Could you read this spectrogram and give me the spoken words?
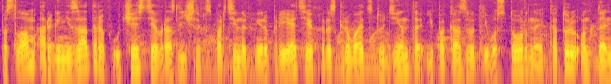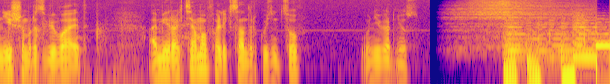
По словам организаторов, участие в различных спортивных мероприятиях раскрывает студента и показывает его стороны, которые он в дальнейшем развивает. Амир Ахтямов, Александр Кузнецов, Univer News. Thank you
